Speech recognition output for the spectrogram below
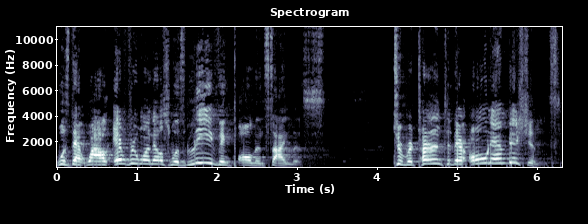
was that while everyone else was leaving Paul and Silas to return to their own ambitions,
